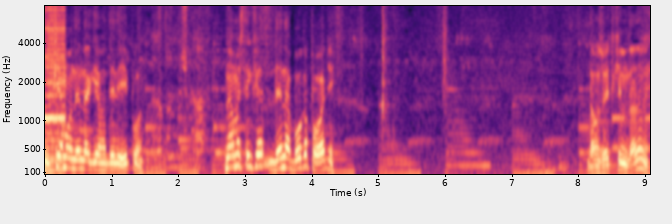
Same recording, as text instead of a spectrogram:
Enfia a mão dentro da guerra dele aí, pô. Não, mas tem que enfiar dentro da boca, pode. Dá uns oito que não dá, Dani.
